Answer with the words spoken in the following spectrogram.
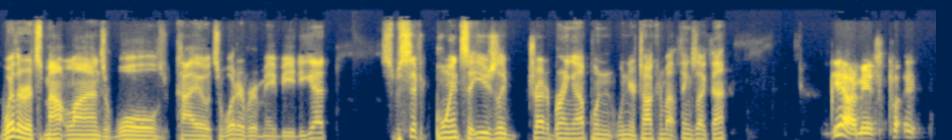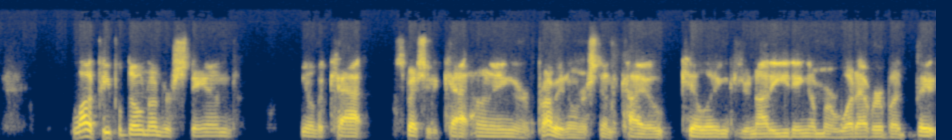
whether it's mountain lions or wolves or coyotes or whatever it may be. Do you got specific points that you usually try to bring up when when you're talking about things like that? Yeah, I mean, it's a lot of people don't understand, you know, the cat, especially the cat hunting, or probably don't understand the coyote killing because you're not eating them or whatever. But they,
